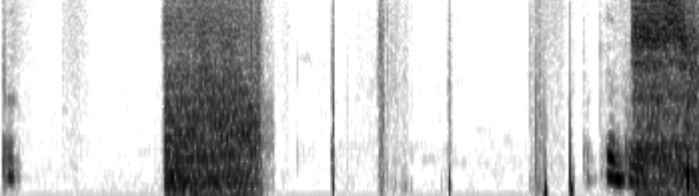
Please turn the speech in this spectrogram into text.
Поки Покебол.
